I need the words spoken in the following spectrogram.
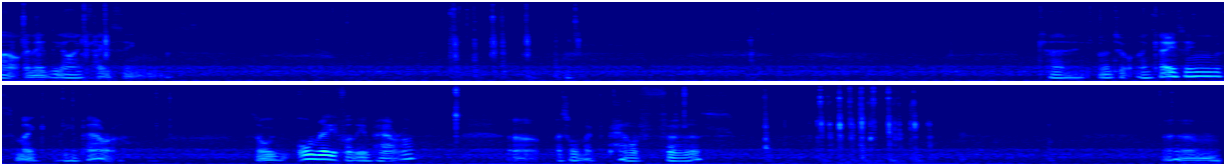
Oh, I need the iron casings. Okay, and the two iron casings make the empowerer. So we're all ready for the empowerer. Uh, I just want to make the powered furnace. Um,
